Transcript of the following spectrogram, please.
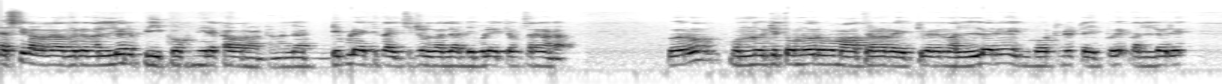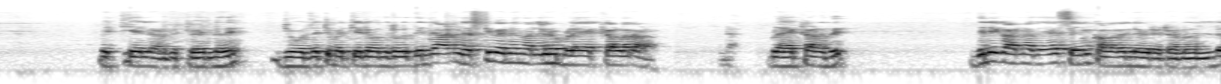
നെക്സ്റ്റ് കളർ നല്ലൊരു പീക്കോക്ക് നീല കളറാണ് കേട്ടോ. നല്ല അടിപൊളിയായിട്ട് തയ്ച്ചിട്ടുള്ള നല്ല അടിപൊളി ഐറ്റംസ് ആണ് കാണാം. വെറും മുന്നൂറ്റി തൊണ്ണൂറ് രൂപ മാത്രമാണ് റേറ്റ് വരുന്നത് നല്ലൊരു ഇമ്പോർട്ടന്റ് ടൈപ്പ് നല്ലൊരു മെറ്റീരിയലാണ് തെറ്റ് വരുന്നത്. ജോർജറ്റ് മെറ്റീരിയൽ വന്നിട്ടുള്ളത്. ഇതിന്റെ നെക്സ്റ്റ് വരുന്നത് നല്ലൊരു ബ്ലാക്ക് കളറാണ് ബ്ലാക്ക് ആണിത്. ഇതിൽ കാണുന്ന അതേ സെയിം കളർ തന്നെ വരിട്ടാണ്. നല്ല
